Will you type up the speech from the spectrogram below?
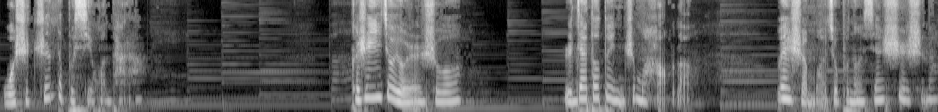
我是真的不喜欢他啊。”可是依旧有人说。人家都对你这么好了，为什么就不能先试试呢？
